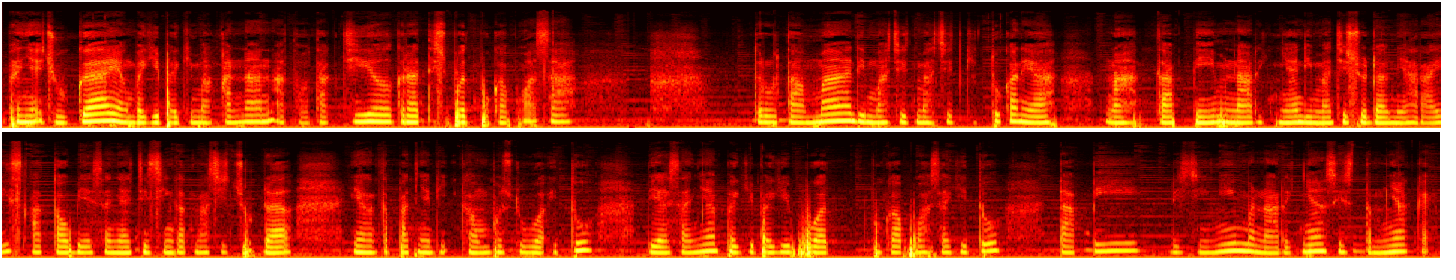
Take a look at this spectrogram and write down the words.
Banyak juga yang bagi-bagi makanan atau takjil gratis buat buka puasa. Terutama di masjid-masjid gitu kan ya. Nah, tapi menariknya di Masjid Sudal Miarais atau biasanya disingkat Masjid Sudal yang tepatnya di kampus 2 itu biasanya bagi-bagi buat buka puasa gitu. Tapi di sini menariknya sistemnya kayak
